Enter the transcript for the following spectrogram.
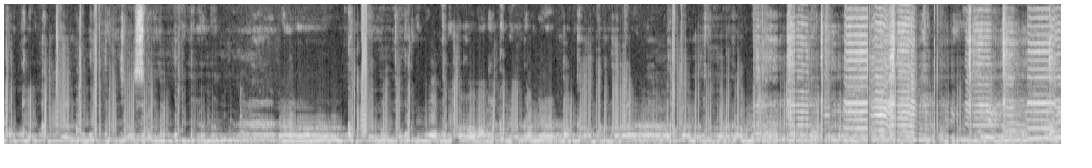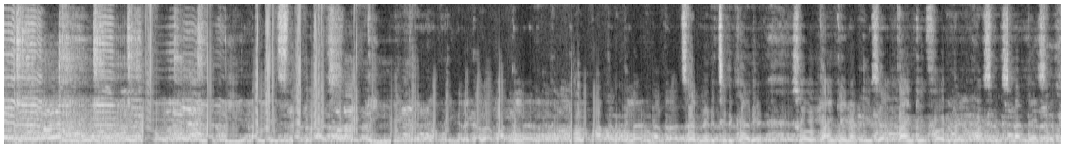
நாட்டில் கம்மியாக இருக்கும் கொடுத்தா ஜாஸ்தியாக இருக்கும் கொடுக்குறேன் கம்மியாக இருக்கும் தான் கொடுக்கணும். அப்போ யாரா நாட்டில் கம்மியாக இருக்காங்க? பணக்காரன் மட்டும்தானே? கூட எல்லாத்தையும் பணக்காரன் Natty alias Natraj the king maker அப்படிங்கிற கதாபாத்திரத்தில் கதாபாத்திரத்தில் நட்ராஜ் சார் நடிச்சிருக்காரு. So thank you Natty sir thank you for the persons நன்றி சார்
